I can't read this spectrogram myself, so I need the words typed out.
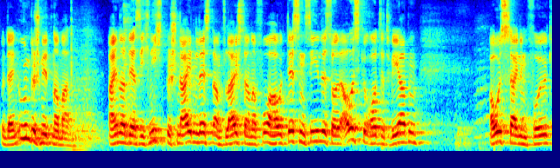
Und ein unbeschnittener Mann, einer, der sich nicht beschneiden lässt am Fleisch seiner Vorhaut, dessen Seele soll ausgerottet werden aus seinem Volk,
